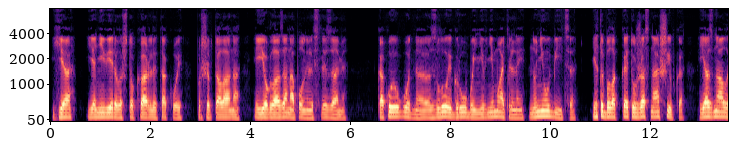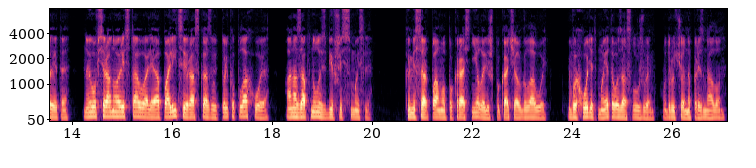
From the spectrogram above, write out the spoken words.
«Я... я не верила, что Карли такой», — прошептала она, и ее глаза наполнились слезами. Какой угодно, злой, грубый, невнимательный, но не убийца. Это была какая-то ужасная ошибка. Я знала это, но его все равно арестовали, а полиции рассказывают только плохое. Она запнулась, сбившись с мысли. Комиссар Палма покраснел и лишь покачал головой. «Выходит, мы этого заслуживаем», — удрученно признал он.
